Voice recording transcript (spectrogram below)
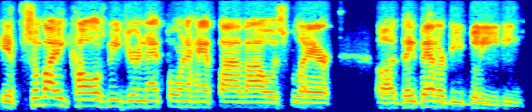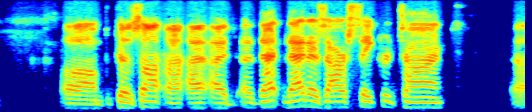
if somebody calls me during that four and a half, five hours, Blair, uh, they better be bleeding um, because I, I, I, that that is our sacred time. Uh,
